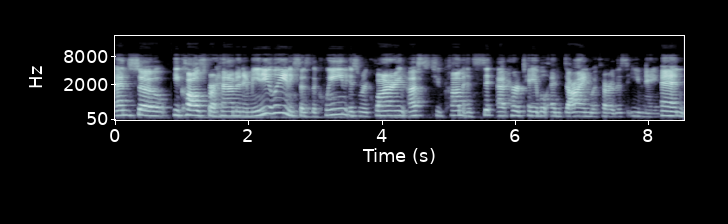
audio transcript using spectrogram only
And so he calls for Haman immediately and he says, The queen is requiring us to come and sit at her table and dine with her this evening. And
